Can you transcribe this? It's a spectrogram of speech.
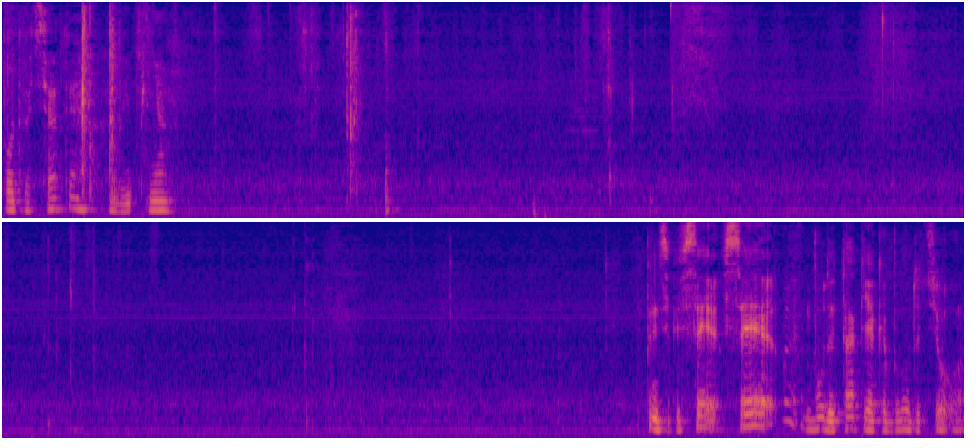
по 20 липня. В принципі, все, все буде так, як і було до цього.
